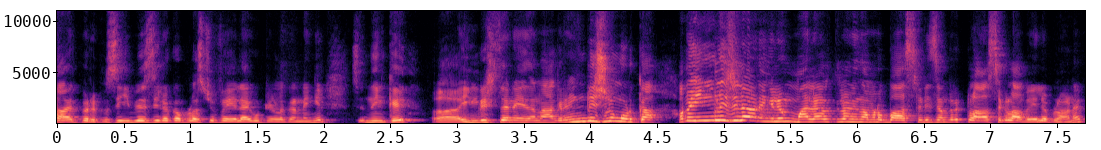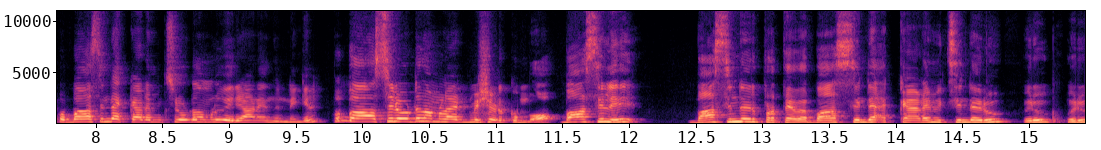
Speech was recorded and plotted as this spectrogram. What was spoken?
താല്പര്യം ഇപ്പോൾ സി ബി എസ് സിയിലൊക്കെ പ്ലസ് ടു ഫെയിലായ കുട്ടികളൊക്കെ ഉണ്ടെങ്കിൽ നിങ്ങൾക്ക് ഇംഗ്ലീഷ് തന്നെ എഴുതാൻ ആഗ്രഹം. ഇംഗ്ലീഷിലും കൊടുക്കാം. അപ്പോൾ ഇംഗ്ലീഷിലാണെങ്കിലും മലയാളത്തിലാണെങ്കിൽ നമ്മുടെ ബാസ് സ്റ്റഡി സെന്റർ ക്ലാസ്സുകൾ അവൈലബിൾ ആണ്. ഇപ്പോൾ ബാസിന്റെ അക്കാഡമിക്സിലോട്ട് നമ്മൾ വരികയാണെന്നുണ്ടെങ്കിൽ ഇപ്പോൾ ബാസിലോട്ട് നമ്മൾ അഡ്മിഷൻ എടുക്കുമ്പോൾ ബാസിൽ ബാസിന്റെ ഒരു പ്രത്യേകത ബാസിന്റെ അക്കാഡമിക്സിന്റെ ഒരു ഒരു ഒരു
